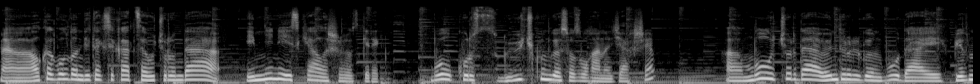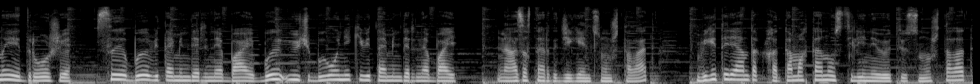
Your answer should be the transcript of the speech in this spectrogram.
Э, алкоголдон детоксикация учурунда эмнени эске алышыбыз керек? Бул курс үч күнгө созулганы жакшы. Бул учурда өндүрүлгөн буудай пивные дрожжи с б витаминдерине бай б үч б он эки витаминдерине бай азыктарды жеген сунушталат. Вегетариандык тамактануу стилине өтүү сунушталат.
